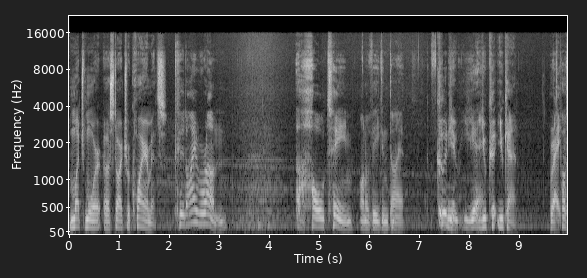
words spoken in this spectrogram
much more uh, starch requirements. Could I run a whole team on a vegan diet? Could you? Yeah. You could. You can. Right. It was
